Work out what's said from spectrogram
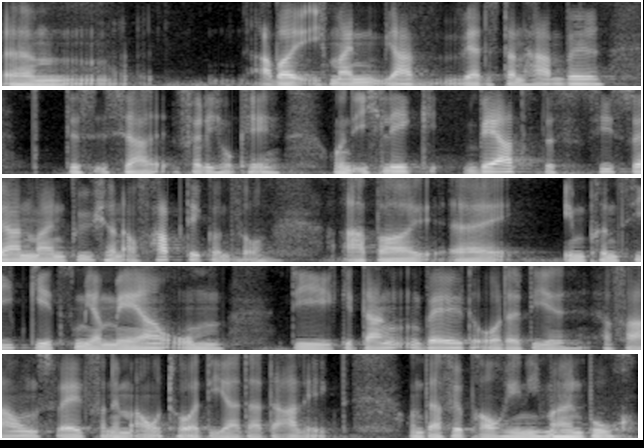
Ähm, aber ich meine, ja, wer das dann haben will, das ist ja völlig okay. Und ich lege Wert, das siehst du ja an meinen Büchern, auf Haptik und so. Aber äh, im Prinzip geht es mir mehr um die Gedankenwelt oder die Erfahrungswelt von dem Autor, die er da darlegt. Und dafür brauche ich nicht mal ein Buch.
